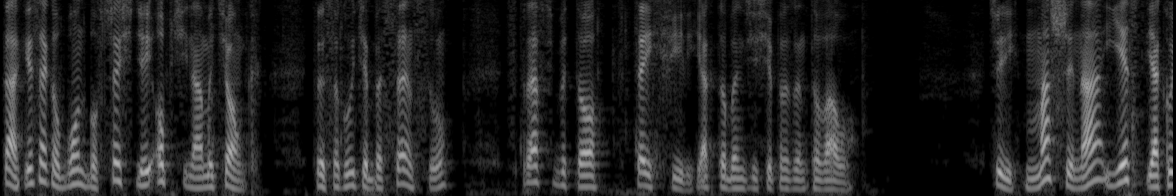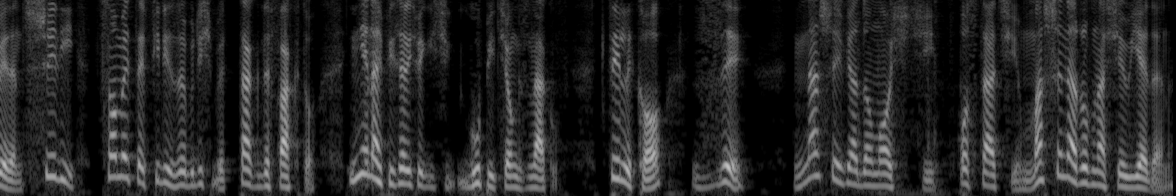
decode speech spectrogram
Tak, jest jako błąd, bo wcześniej obcinamy ciąg. To jest całkowicie bez sensu. Sprawdźmy to w tej chwili, jak to będzie się prezentowało. Czyli maszyna jest jako jeden. Czyli co my w tej chwili zrobiliśmy tak de facto? Nie napisaliśmy jakiś głupi ciąg znaków, tylko z naszej wiadomości w postaci maszyna równa się 1,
